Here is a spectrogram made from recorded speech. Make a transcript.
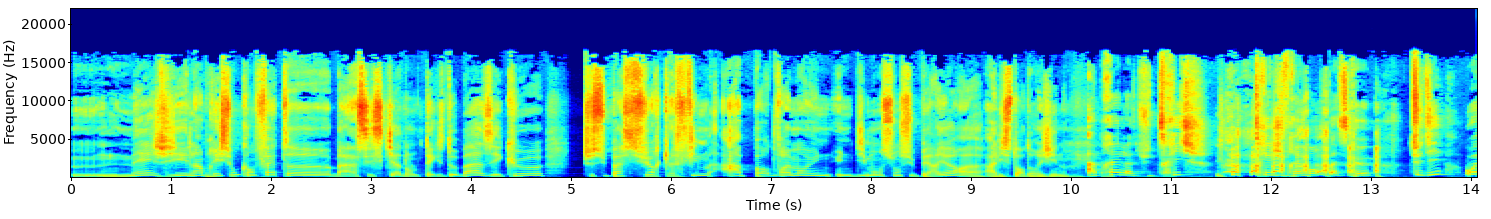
Mais j'ai l'impression qu'en fait, euh, bah, c'est ce qu'il y a dans le texte de base et que je suis pas sûr que le film apporte vraiment une, une dimension supérieure à, l'histoire d'origine. Après, là, tu triches. triches vraiment parce que tu dis, ouais,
